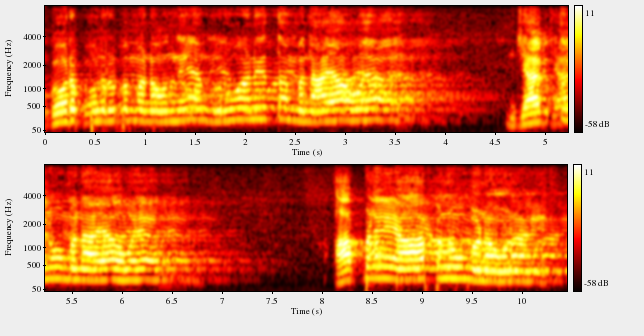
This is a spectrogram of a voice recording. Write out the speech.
ਗੁਰਪੁਰਬ ਮਨਾਉਂਦੇ ਆ ਗੁਰੂਆਂ ਨੇ ਤਾਂ ਮਨਾਇਆ ਹੋਇਆ ਹੈ। ਜਗਤ ਨੂੰ ਮਨਾਇਆ ਹੋਇਆ ਹੈ। ਆਪਣੇ ਆਪ ਨੂੰ ਮਨਾਉਣਾ ਹੈ।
